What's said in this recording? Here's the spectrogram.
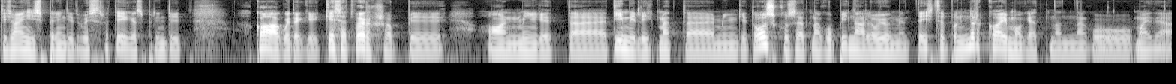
disainisprindid või strateegiasprindid ka kuidagi keset workshopi on mingid äh, tiimiliikmete mingid oskused nagu pinnale ujunud, teistel pole nõrka aimugi, et nad nagu, ma ei tea,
